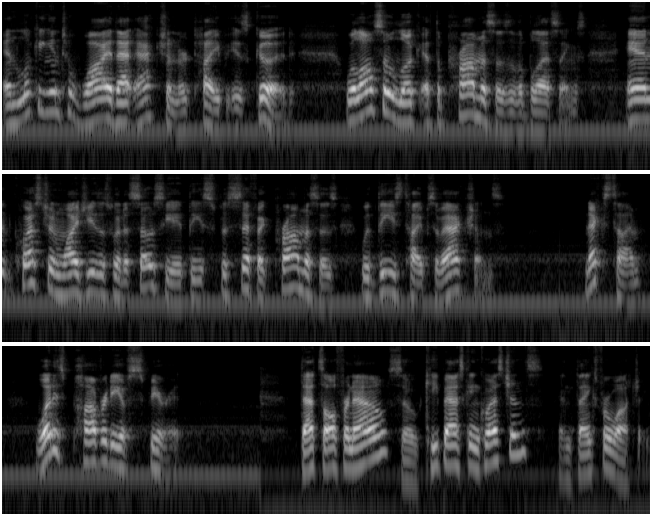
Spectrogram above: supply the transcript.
and looking into why that action or type is good. We'll also look at the promises of the blessings, and question why Jesus would associate these specific promises with these types of actions. Next time, what is poverty of spirit? That's all for now, so keep asking questions, and thanks for watching.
